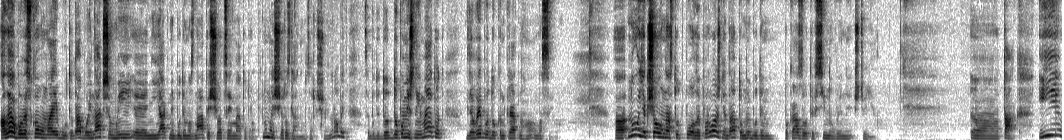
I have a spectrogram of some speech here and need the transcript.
Але обов'язково має бути, да, бо інакше ми е, ніяк не будемо знати, що цей метод робить. Ну, ми ще розглянемо зараз, що він робить. Це буде допоміжний метод для виводу конкретного масиву. Ну, якщо у нас тут поле порожнє, да, то ми будемо показувати всі новини, що є. Е, так. І е,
